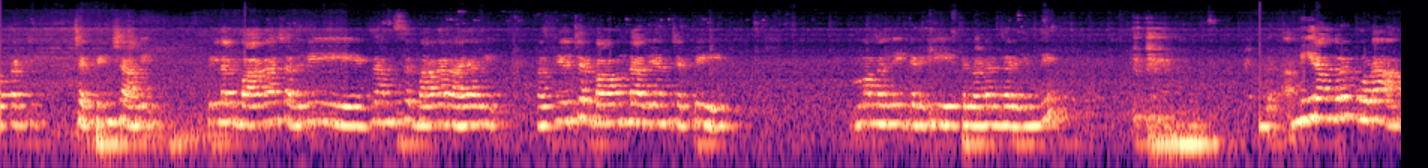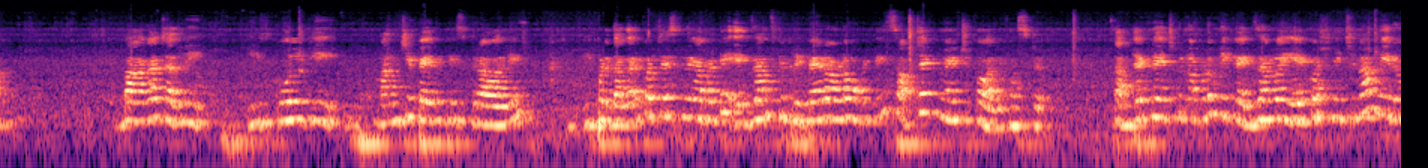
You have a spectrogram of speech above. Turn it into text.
ఒకటి చెప్పించాలి. పిల్లలు బాగా చదివి ఎగ్జామ్స్ బాగా రాయాలి. ఫ్యూచర్ బాగుండాలి అని చెప్పి మమ్మల్ని ఇక్కడికి పిలవడం జరిగింది. మీరందరూ కూడా బాగా చదివి ఈ స్కూల్కి మంచి పేరు తీసుకురావాలి. ఇప్పుడు దగ్గరకు వచ్చేసింది కాబట్టి ఎగ్జామ్స్కి ప్రిపేర్ అవ్వడం ఒకటి సబ్జెక్ట్ నేర్చుకోవాలి ఫస్ట్. సబ్జెక్ట్ నేర్చుకున్నప్పుడు మీకు ఎగ్జామ్లో ఏ క్వశ్చన్ ఇచ్చినా మీరు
